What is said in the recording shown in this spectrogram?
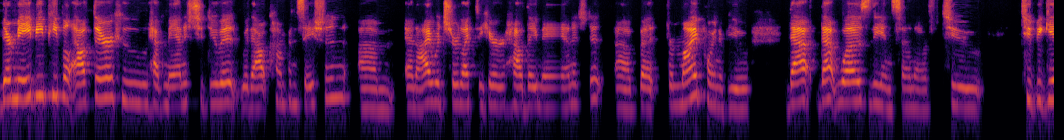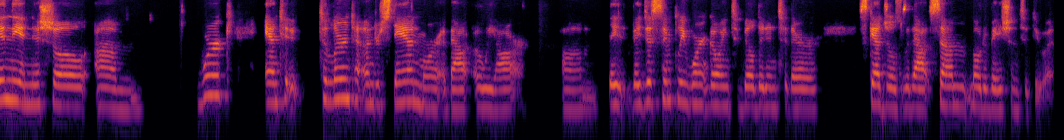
there may be people out there who have managed to do it without compensation, um, and I would sure like to hear how they managed it. Uh, but from my point of view, that that was the incentive to to begin the initial um, work and to to learn to understand more about OER. Um, they, they just simply weren't going to build it into their schedules without some motivation to do it.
